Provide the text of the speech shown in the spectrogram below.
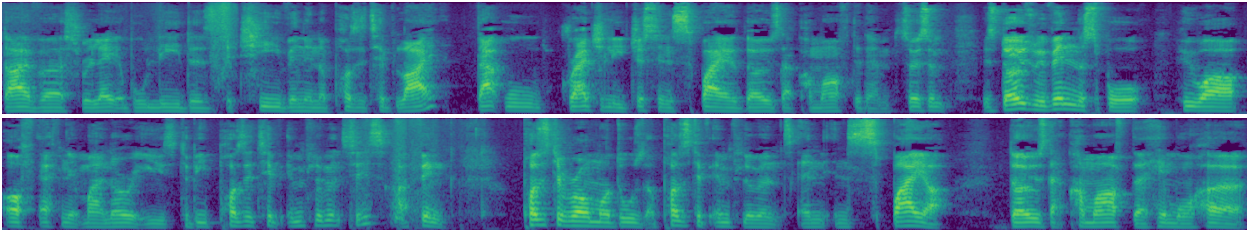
diverse, relatable leaders achieving in a positive light, that will gradually just inspire those that come after them. So it's, it's those within the sport who are of ethnic minorities to be positive influences. I think positive role models, a positive influence, and inspire those that come after him or her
